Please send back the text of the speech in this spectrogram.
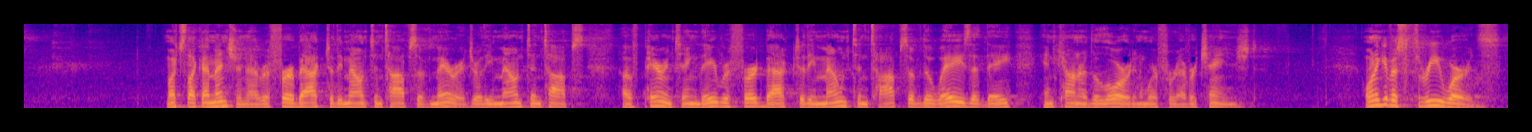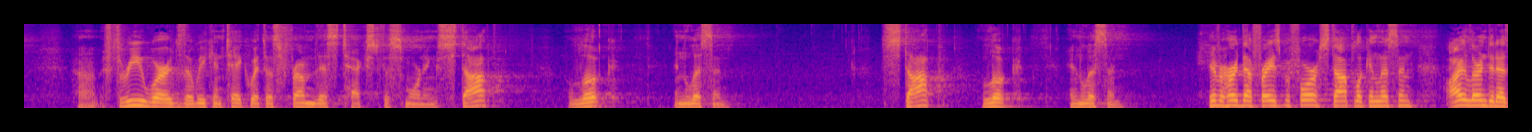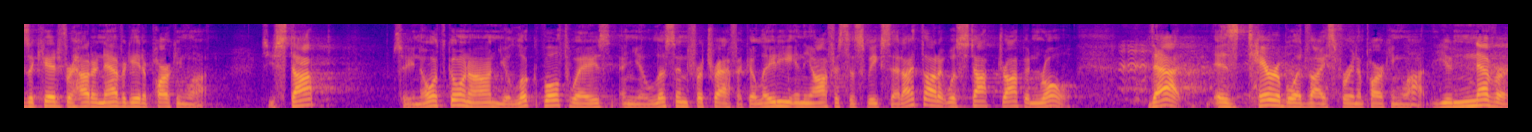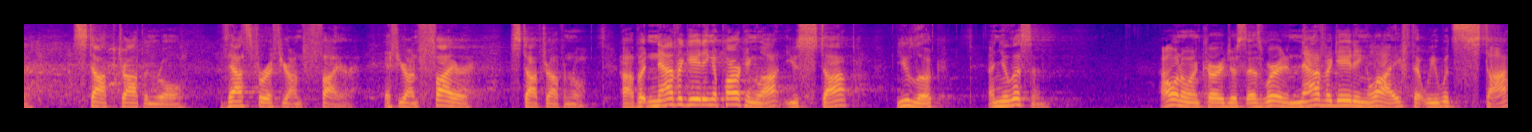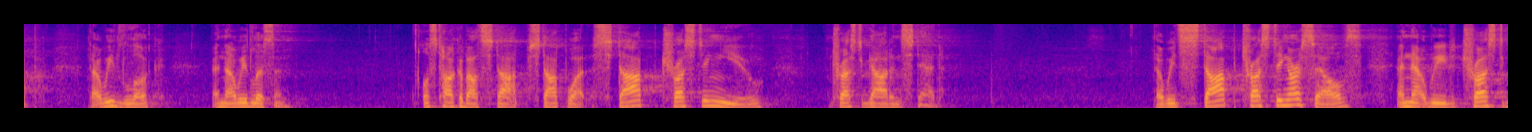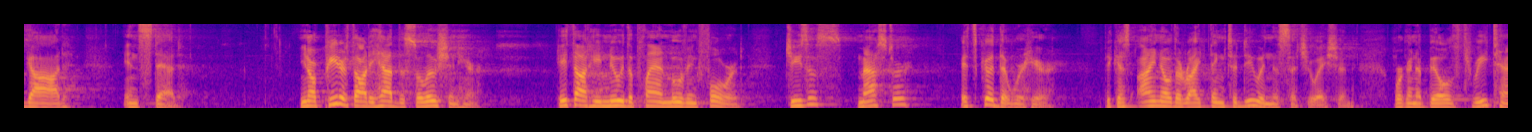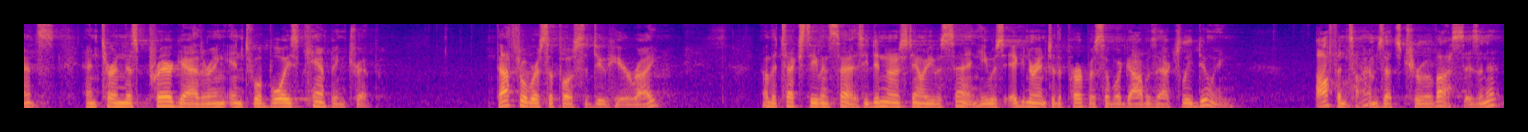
Much like I mentioned, I refer back to the mountaintops of marriage or the mountaintops of parenting. They referred back to the mountaintops of the ways that they encountered the Lord and were forever changed. I want to give us three words uh, three words that we can take with us from this text this morning stop, look, and listen. Stop, look, and listen. You ever heard that phrase before? Stop, look, and listen? I learned it as a kid for how to navigate a parking lot. So you stop, so you know what's going on, you look both ways, and you listen for traffic. A lady in the office this week said, I thought it was stop, drop, and roll. That is terrible advice for in a parking lot. You never stop, drop, and roll. That's for if you're on fire. If you're on fire, stop, drop, and roll. Uh, but navigating a parking lot, you stop, you look, and you listen. I want to encourage us as we're navigating life that we would stop, that we'd look, and that we'd listen. Let's talk about stop. Stop what? Stop trusting you, trust God instead. That we'd stop trusting ourselves and that we'd trust God instead. You know, Peter thought he had the solution here. He thought he knew the plan moving forward. Jesus, Master, it's good that we're here because I know the right thing to do in this situation. We're going to build three tents and turn this prayer gathering into a boys' camping trip. That's what we're supposed to do here, right? Now, the text even says he didn't understand what he was saying. He was ignorant to the purpose of what God was actually doing. Oftentimes, that's true of us, isn't it?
